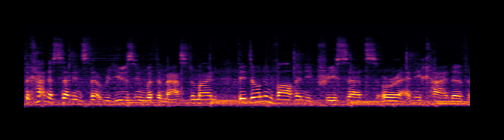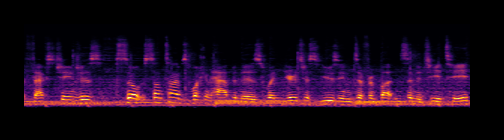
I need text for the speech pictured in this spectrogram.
The kind of settings that we're using with the Mastermind, they don't involve any presets or any kind of effects changes. So sometimes what can happen is when you're just using different buttons in the GT,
